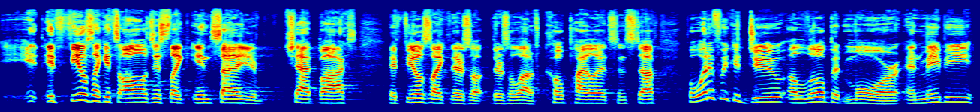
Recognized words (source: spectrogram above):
it, it, feels like it's all just like inside of your chat box. It feels like there's a, there's a lot of co-pilots and stuff. But what if we could do a little bit more and maybe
